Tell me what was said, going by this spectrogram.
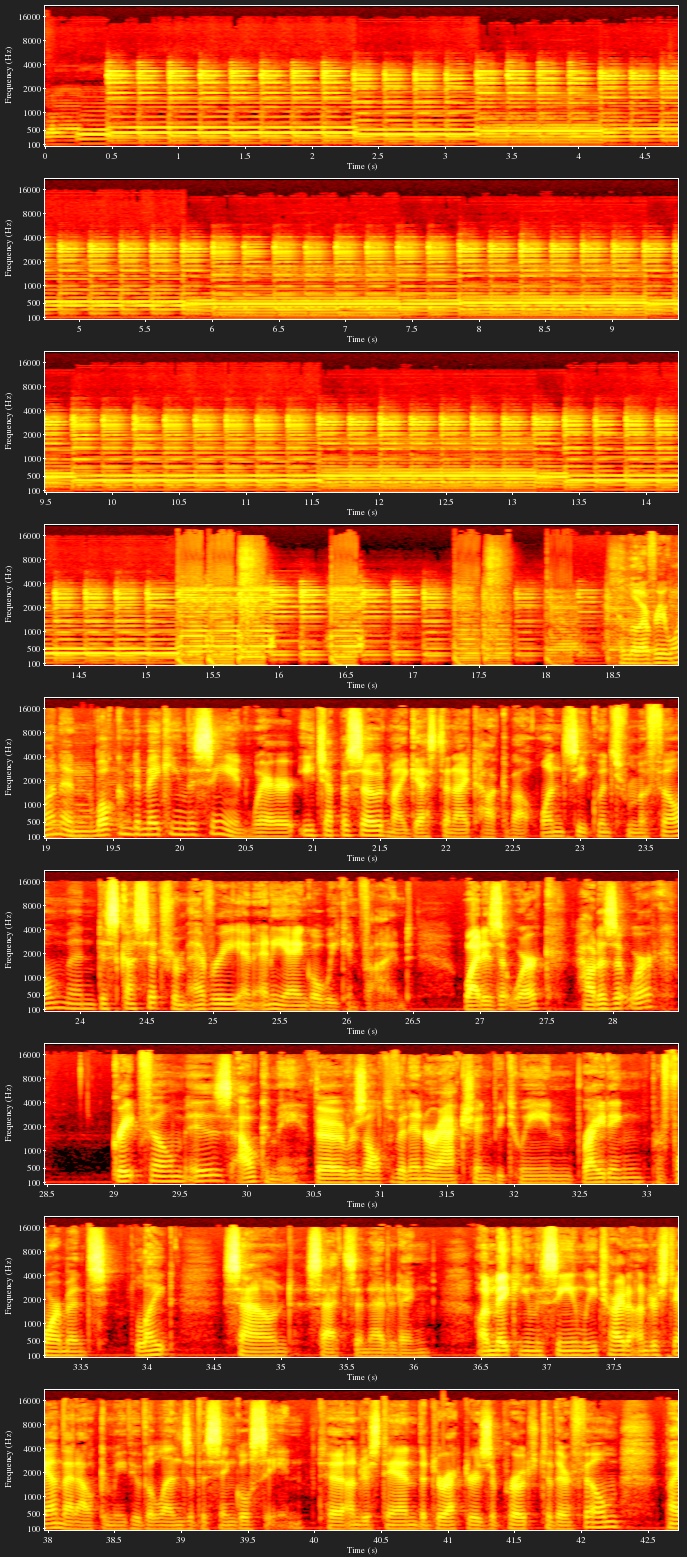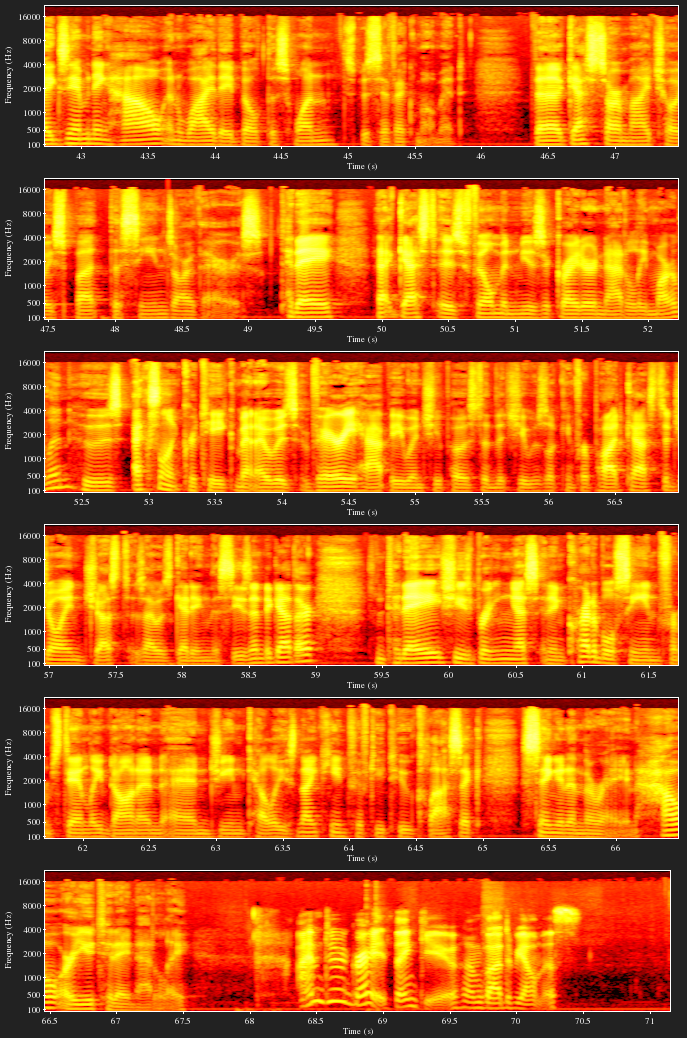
Hello, everyone, and welcome to Making the Scene, where each episode my guest and I talk about one sequence from a film and discuss it from every and any angle we can find. Why does it work? How does it work? Great film is alchemy, the result of an interaction between writing, performance, light, sound, sets, and editing. On Making the Scene, we try to understand that alchemy through the lens of a single scene, to understand the director's approach to their film by examining how and why they built this one specific moment. The guests are my choice, but the scenes are theirs. Today, that guest is film and music writer Natalie Marlin, whose excellent critique meant I was very happy when she posted that she was looking for podcasts to join just as I was getting the season together. And today, she's bringing us an incredible scene from Stanley Donen and Gene Kelly's 1952 classic, Singin' in the Rain. How are you today, Natalie? I'm doing great. Thank you. I'm glad to be on this.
